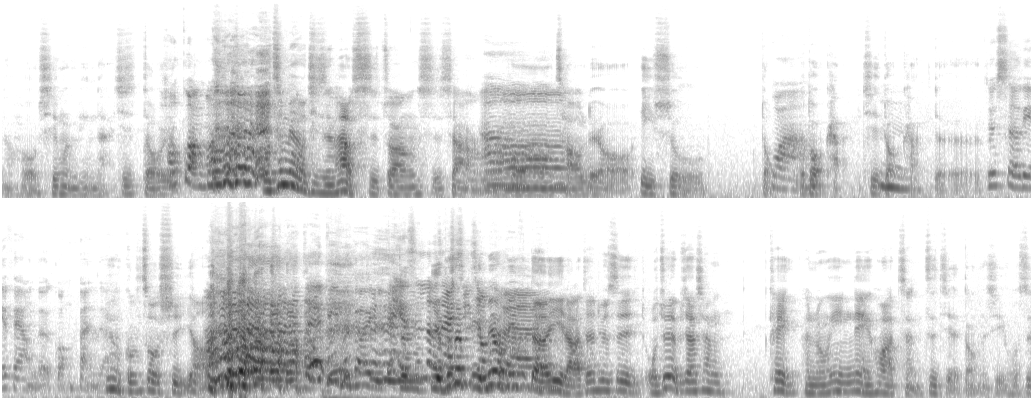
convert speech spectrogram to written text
然后新闻平台，其实都有。好广哦。我这边有，其实还有时装、时尚，哦然后潮流、艺术，都哇。我都有看，其实都有看的。就涉猎非常的广泛，这样。因为工作需要，对逼不得已，这也是乐也不在其中是也没有逼。不得已啦，但就是我觉得比较像可以很容易内化成自己的东西，或是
